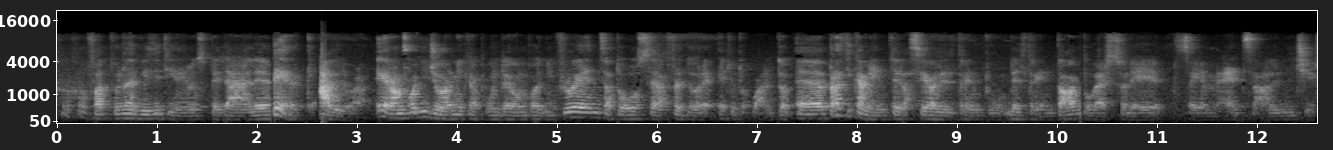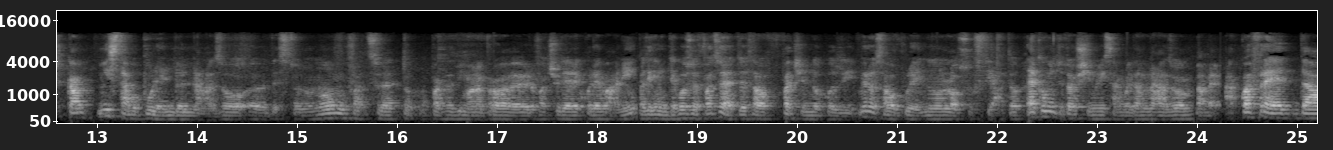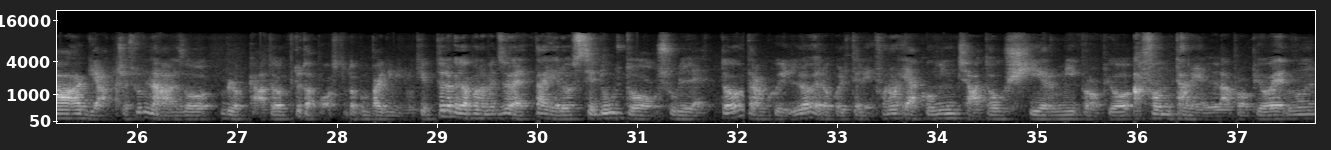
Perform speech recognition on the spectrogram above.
Ho fatto una visitina in ospedale. Perché? Allora, era un po' di giorni che appunto avevo un po' di influenza, tosse, raffreddore e tutto quanto. Eh, Praticamente la sera del, 31, del 30, un po' verso le 6 e mezza all'incirca Mi stavo pulendo il naso eh, adesso non ho un fazzoletto a parte di mano però ve lo faccio vedere con le mani. Praticamente questo è il fazzoletto e stavo facendo così me lo stavo pulendo non l'ho soffiato. E ha cominciato a uscirmi sangue dal naso. Vabbè acqua fredda ghiaccio sul naso bloccato. Tutto a posto dopo un paio di minuti. Solo che dopo una mezz'oretta ero seduto sul letto tranquillo ero col telefono e ha cominciato a uscirmi proprio a fontanella proprio. E non,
